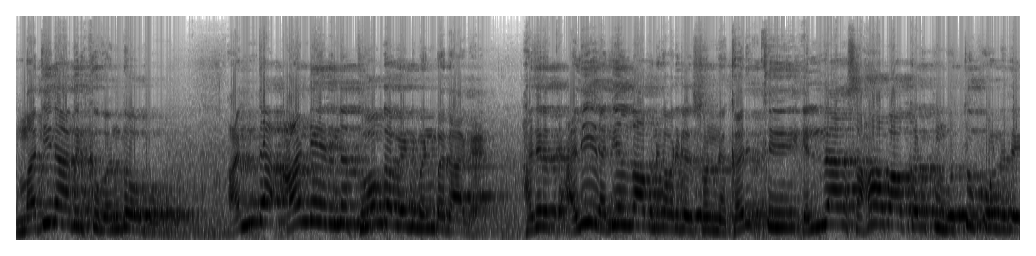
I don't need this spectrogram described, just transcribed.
மதினாவிற்கு வந்தோமோ அந்த ஆண்டிலிருந்து துவங்க வேண்டும் என்பதாக ஹஜரத் அலி ரதியுல்லாபன் அவர்கள் சொன்ன கருத்து எல்லா சஹாபாக்களுக்கும் ஒத்துப்போனது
